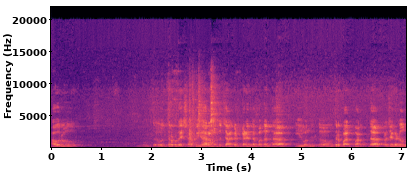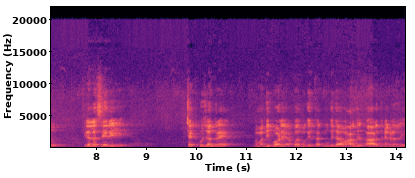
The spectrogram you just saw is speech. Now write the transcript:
ಅವರು ಉತ್ತ- ಉತ್ತರ ಪ್ರದೇಶ, ಬಿಹಾರ ಮತ್ತು ಜಾರ್ಖಂಡ್ ಕಡೆಯಿಂದ ಬಂದಂಥ ಈ ಒಂದು ಉತ್ತರ ಭಾರ- ಭಾರತದ ಪ್ರಜೆಗಳು ಇಲ್ಲೆಲ್ಲ ಸೇರಿ ಚಟ್ ಪೂಜೆ ಅಂದರೆ ನಮ್ಮ ದೀಪಾವಳಿ ಹಬ್ಬ ಮುಗಿದ ಮುಗಿದ ಆರು ಆರು ದಿನಗಳಲ್ಲಿ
